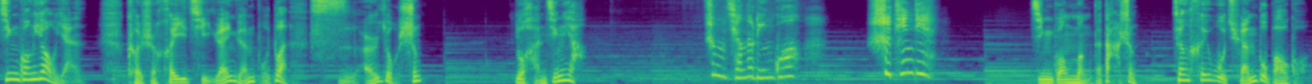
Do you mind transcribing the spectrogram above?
金光耀眼，可是黑气源源不断，死而又生。洛寒惊讶：这么强的灵光，是天地？金光猛地大盛，将黑雾全部包裹。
